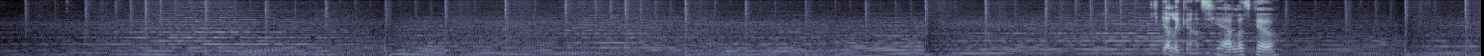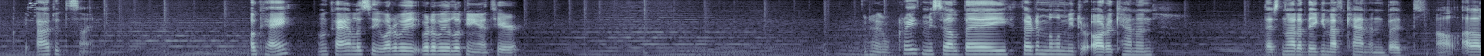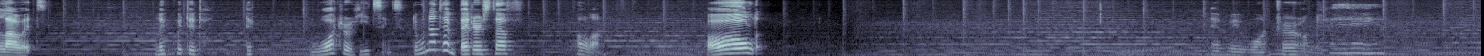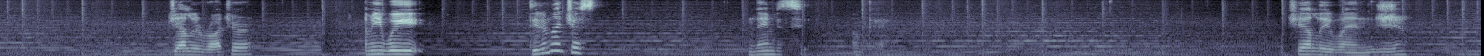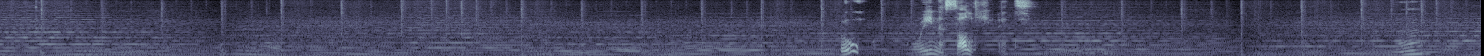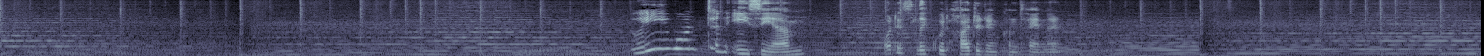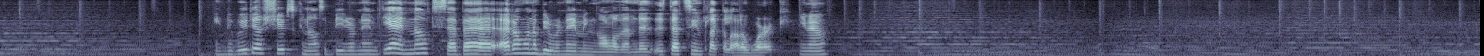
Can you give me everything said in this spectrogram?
Jelly guns, yeah, let's go. Out of design. Okay, okay, let's see. What are we what are we looking at here? Great missile bay, 30 millimeter autocannon. That's not a big enough cannon, but I'll, I'll allow it. Liquided li water heat sinks. Do we not have better stuff? Hold on. Hold. Heavy water, okay. Jelly Roger. I mean, we... Didn't I just name this... Okay. Jelly Wenge. Ooh, Marine Assault Unit. ECM? What is liquid hydrogen container? Individual ships can also be renamed. Yeah, I noticed that, but I don't want to be renaming all of them. That, that seems like a lot of work, you know?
